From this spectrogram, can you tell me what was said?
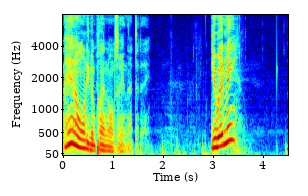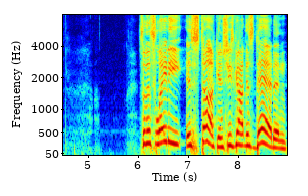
Man, I won't even plan on saying that today. You with me? So this lady is stuck and she's got this debt and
